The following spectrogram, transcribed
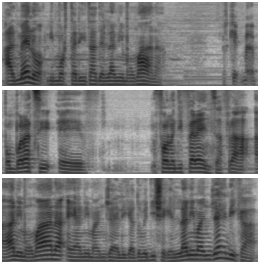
almeno l'immortalità dell'anima umana, perché beh, Pomponazzi eh, fa una differenza fra anima umana e anima angelica, dove dice che l'anima angelica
